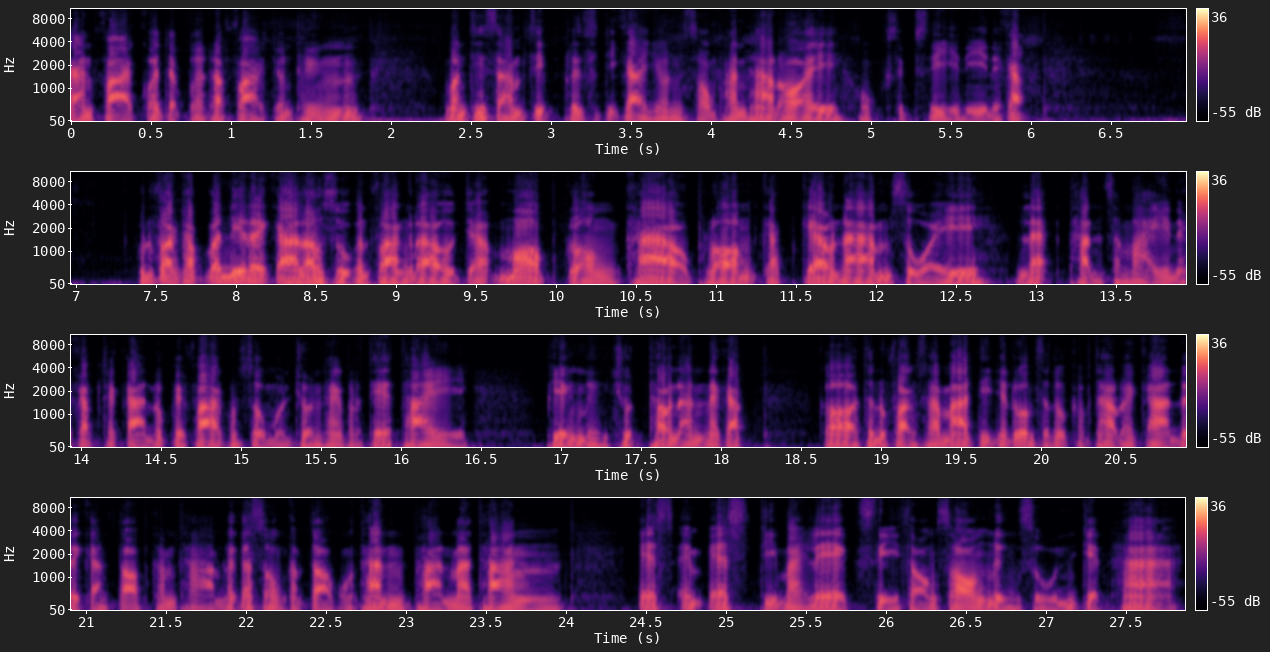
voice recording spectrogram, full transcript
การฝากก็จะเปิดรับฝากจนถึง วันที่ 30 พฤศจิกายน 2564 นี้นะครับ คุณฟังครับวันนี้รายการเล่าสู่กันฟังเราจะมอบกล่องข้าวพร้อมกับแก้วน้ำสวยและทันสมัยนะครับจากการรถไฟฟ้าขนส่งมวลชนแห่งประเทศไทย เพียงหนึ่งชุดเท่านั้นนะครับก็ท่านผู้ฟังสามารถที่จะร่วมสนุกกับทางรายการด้วยการตอบคำถาม และก็ส่งคำตอบของท่านผ่านมาทาง SMS ที่หมายเลข 4221075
